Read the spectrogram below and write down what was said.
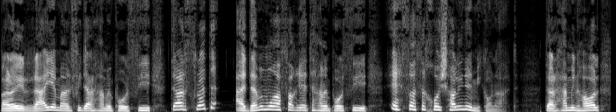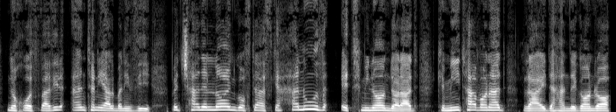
برای رأی منفی در همه پرسی در صورت عدم موفقیت همه پرسی احساس خوشحالی نمی کند. در همین حال نخست وزیر انتونی البنیزی به چنل 9 گفته است که هنوز اطمینان دارد که می تواند رأی دهندگان را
